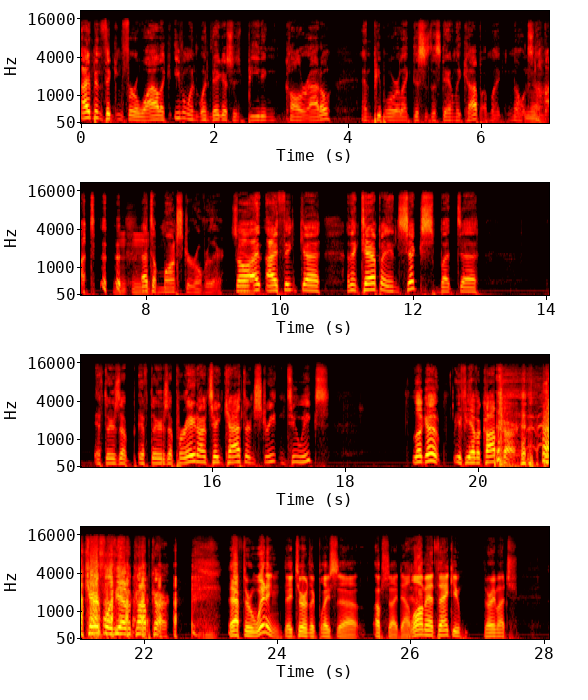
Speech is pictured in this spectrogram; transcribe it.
I've been thinking for a while, like even when, when Vegas was beating Colorado, and people were like, "This is the Stanley Cup." I'm like, "No, it's no. not. That's a monster over there." So yeah. I, I think uh, I think Tampa in six, but uh, if there's a if there's a parade on St. Catherine Street in two weeks, look out if you have a cop car. Be careful if you have a cop car. After winning, they turned the place uh, upside down. Yeah. Lawman, thank you very much.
